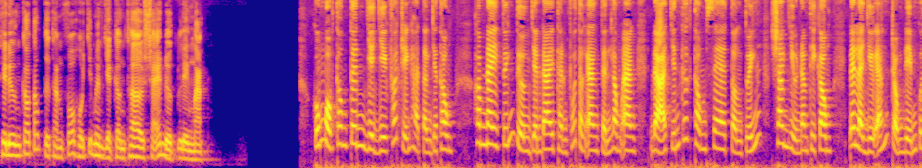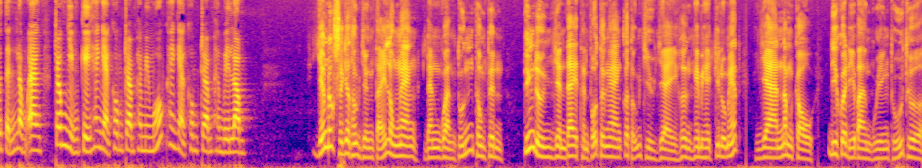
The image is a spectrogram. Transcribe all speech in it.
thì đường cao tốc từ thành phố Hồ Chí Minh về Cần Thơ sẽ được liền mạch. Cũng một thông tin về việc phát triển hạ tầng giao thông. Hôm nay, tuyến đường dành đai thành phố Tân An, tỉnh Long An đã chính thức thông xe toàn tuyến sau nhiều năm thi công. Đây là dự án trọng điểm của tỉnh Long An trong nhiệm kỳ 2021-2025. Giám đốc Sở Giao thông Vận tải Long An Đặng Hoàng Tuấn thông tin tuyến đường dành đai thành phố Tân An có tổng chiều dài hơn 22 km và 5 cầu đi qua địa bàn huyện Thủ Thừa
